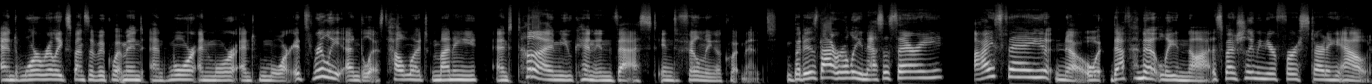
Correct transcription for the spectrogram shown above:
and more really expensive equipment and more and more and more. It's really endless how much money and time you can invest into filming equipment. But is that really necessary? I say no, definitely not, especially when you're first starting out.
